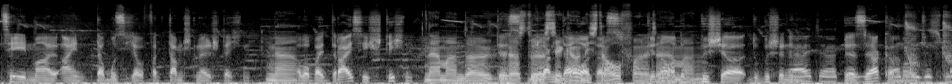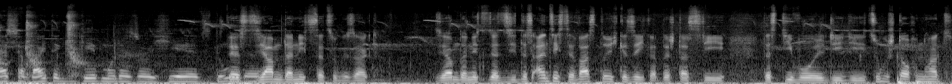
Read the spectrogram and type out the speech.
zehnmal ein. Da muss ich aber verdammt schnell stechen. Ja. Aber bei 30 Stichen, Na man, da das, hörst du erst lang ja gar nicht das? auf, Alter. Genau, ja, du Mann. bist ja, du bist ja in Der einem Berserker-Mode. das Messer weitergegeben oder so? Hier jetzt du. Das, oder? sie haben da nichts dazu gesagt. Sie haben da nichts. Das, das Einzige, was durchgesickert ist, dass die, dass die wohl, die, die zugestochen hat,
